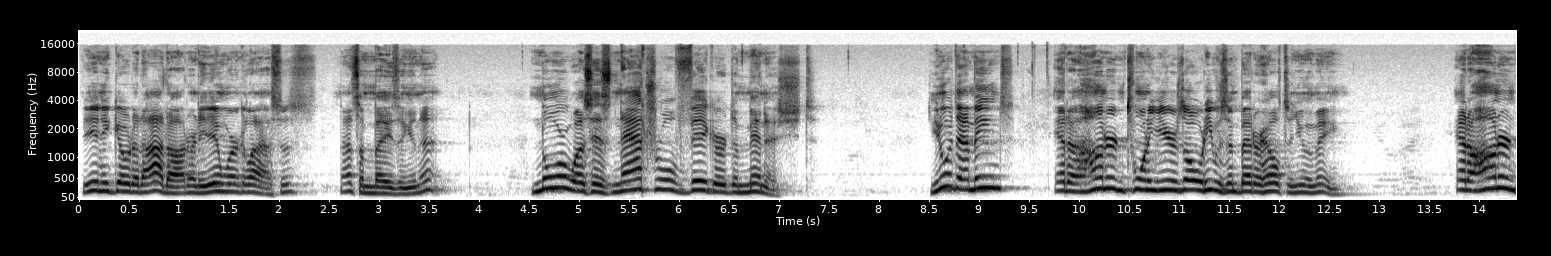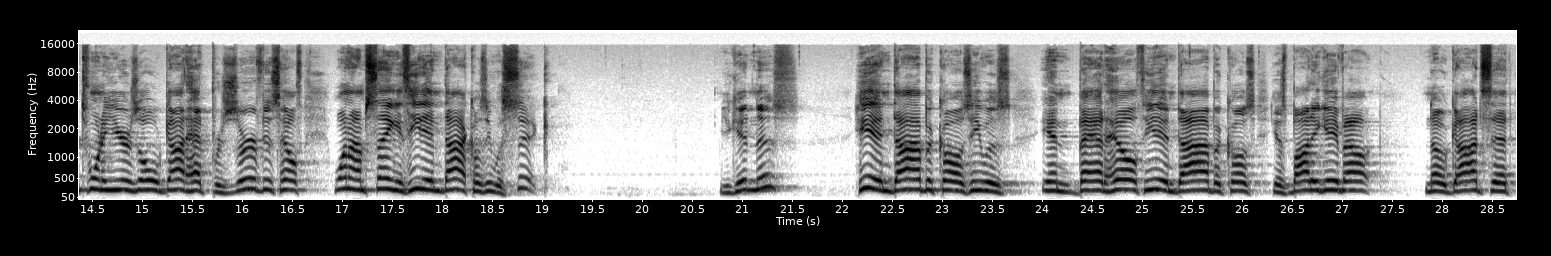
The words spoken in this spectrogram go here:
He didn't go to the eye doctor and he didn't wear glasses. That's amazing, isn't it? Nor was his natural vigor diminished. You know what that means? At 120 years old, he was in better health than you and me. At 120 years old, God had preserved his health. What I'm saying is, he didn't die because he was sick. You getting this? He didn't die because he was in bad health. He didn't die because his body gave out. No, God said,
